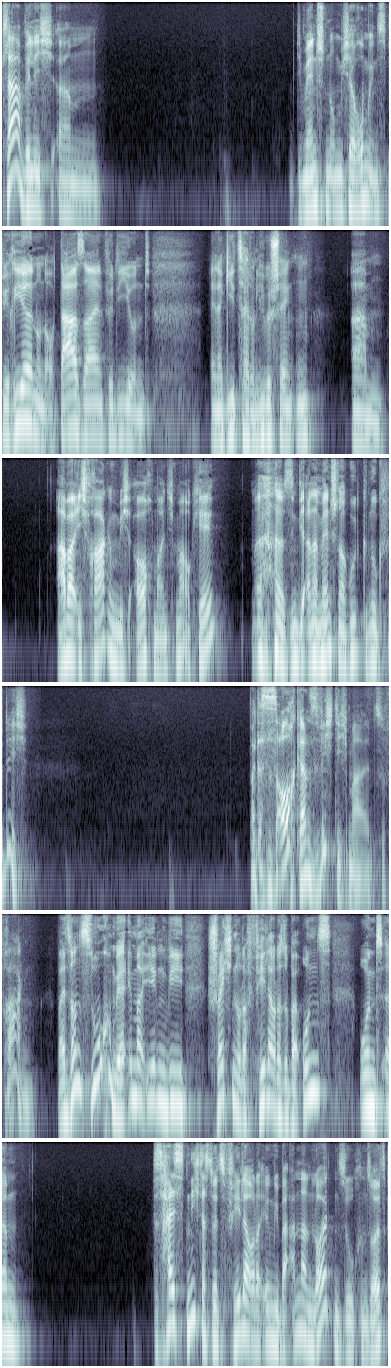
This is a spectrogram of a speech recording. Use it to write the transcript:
Klar will ich ähm, die Menschen um mich herum inspirieren und auch da sein für die und Energie, Zeit und Liebe schenken. Ähm, aber ich frage mich auch manchmal, okay, sind die anderen Menschen auch gut genug für dich? Weil das ist auch ganz wichtig mal zu fragen. Weil sonst suchen wir immer irgendwie Schwächen oder Fehler oder so bei uns. Und ähm, das heißt nicht, dass du jetzt Fehler oder irgendwie bei anderen Leuten suchen sollst,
